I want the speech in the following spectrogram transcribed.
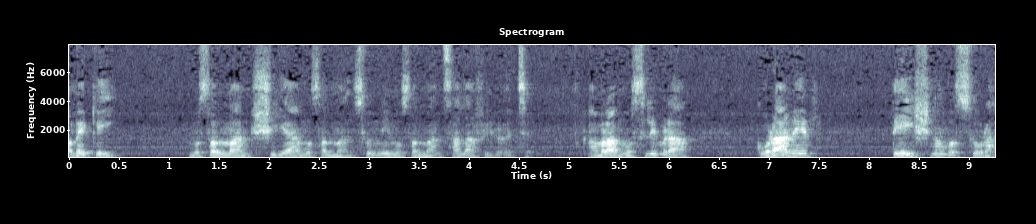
অনেকেই মুসলমান শিয়া, মুসলমান সুন্নি, মুসলমান সালাফি রয়েছে। আমরা মুসলিমরা কোরআনের তেইশ নম্বর সোরা,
